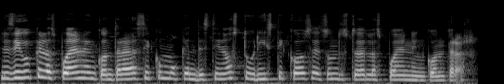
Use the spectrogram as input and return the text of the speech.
les digo que los pueden encontrar así como que en destinos turísticos es donde ustedes las pueden encontrar.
